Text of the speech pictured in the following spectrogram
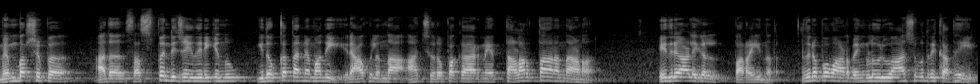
മെമ്പർഷിപ്പ് അത് സസ്പെൻഡ് ചെയ്തിരിക്കുന്നു. ഇതൊക്കെ തന്നെ മതി രാഹുൽ എന്ന ആ ചെറുപ്പക്കാരനെ തളർത്താനെന്നാണ് എതിരാളികൾ പറയുന്നത്. ഇതിനൊപ്പമാണ് ബംഗളൂരു ആശുപത്രി കഥയിൽ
